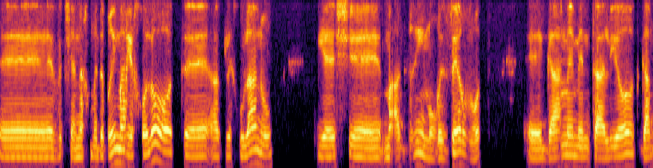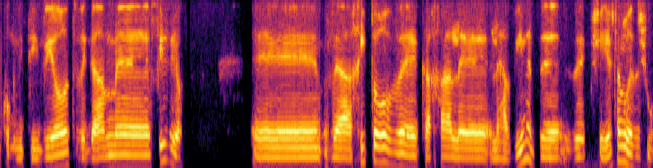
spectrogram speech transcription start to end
אה, וכשאנחנו מדברים על יכולות, אה, אז לכולנו יש מאגרים או רזרבות, גם מנטליות, גם קוגניטיביות וגם פיזיות. והכי טוב ככה להבין את זה, זה כשיש לנו איזשהו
